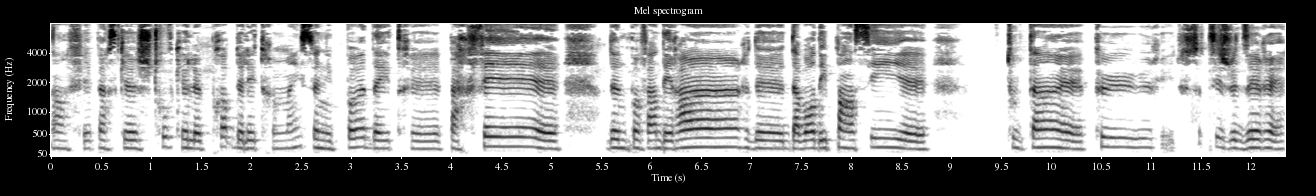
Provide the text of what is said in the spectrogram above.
en fait, parce que je trouve que le propre de l'être humain, ce n'est pas d'être euh, parfait, euh, de ne pas faire d'erreurs, de d'avoir des pensées euh, tout le temps pures et tout ça. Tu sais, je veux dire,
